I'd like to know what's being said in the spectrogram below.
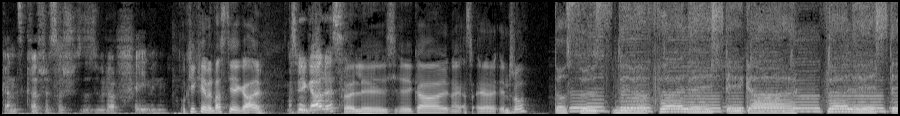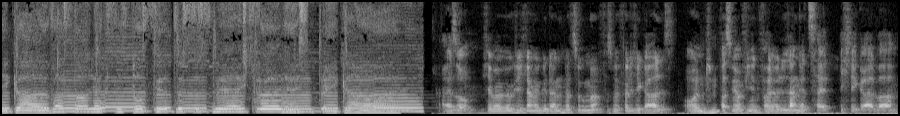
Ganz klassisches Söder-Shaming. Okay, Kevin, was dir egal? Was mir egal ist? Völlig egal. Nein, also, äh, Intro? Das ist mir völlig egal, völlig egal, was da letztens passiert ist, ist mir echt völlig egal. Also, ich habe mir wirklich lange Gedanken dazu gemacht, was mir völlig egal ist. Und mhm. was mir auf jeden Fall lange Zeit echt egal war,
